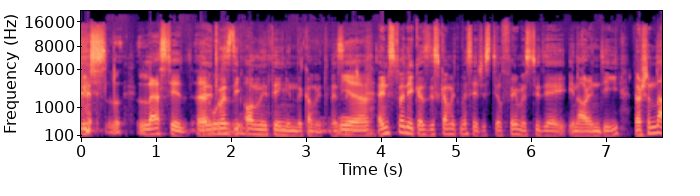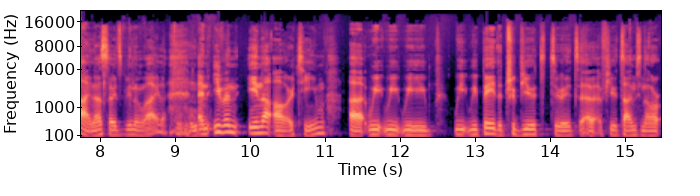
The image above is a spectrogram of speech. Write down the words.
which lasted uh, it was the only thing in the commit message yeah and it's funny because this commit message is still famous today in r&d version 9 huh? so it's been a while mm-hmm. and even in our team uh, we, we, we we, we paid a tribute to it uh, a few times in our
